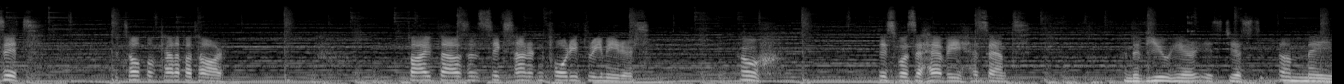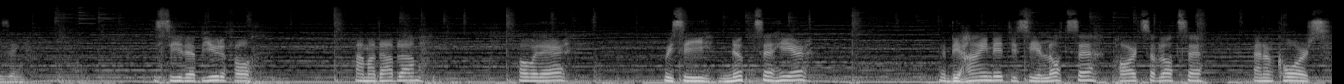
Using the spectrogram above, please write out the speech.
Is it, the top of Kala Patthar. 5,643 meters. Oh, this was a heavy ascent. And the view here is just amazing. You see the beautiful Ama Dablam over there. We see Nuptse here. And behind it you see Lhotse, parts of Lhotse, and of course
